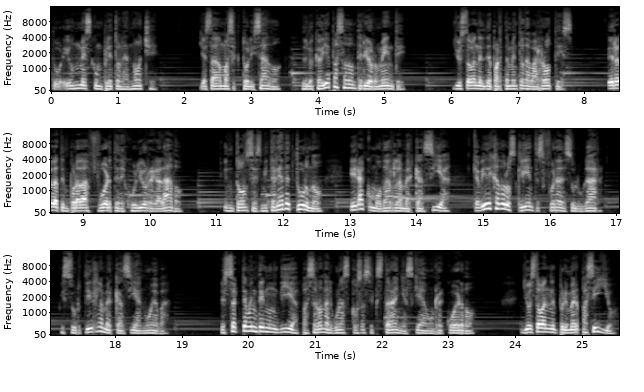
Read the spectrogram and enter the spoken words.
duré un mes completo en la noche. Ya estaba más actualizado de lo que había pasado anteriormente. Yo estaba en el departamento de abarrotes. Era la temporada fuerte de julio regalado. Entonces mi tarea de turno era acomodar la mercancía que había dejado los clientes fuera de su lugar y surtir la mercancía nueva. Exactamente en un día pasaron algunas cosas extrañas que aún recuerdo. Yo estaba en el primer pasillo.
